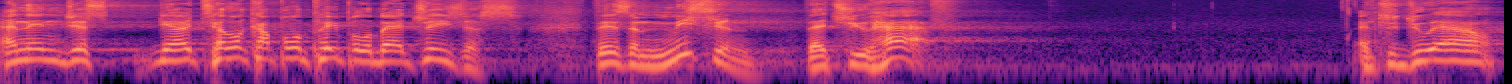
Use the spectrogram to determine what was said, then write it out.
and then just, you know, tell a couple of people about Jesus. There's a mission that you have. And to do our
